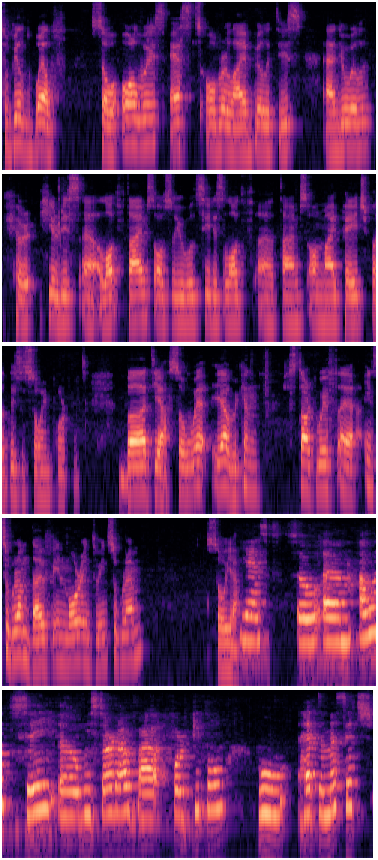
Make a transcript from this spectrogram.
to build wealth. So always assets over liabilities, and you will hear, hear this uh, a lot of times. Also, you will see this a lot of uh, times on my page, but this is so important. But yeah, so we, yeah, we can start with uh, Instagram, dive in more into Instagram. So yeah, Yes. So um, I would say uh, we start out by for people who had the message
